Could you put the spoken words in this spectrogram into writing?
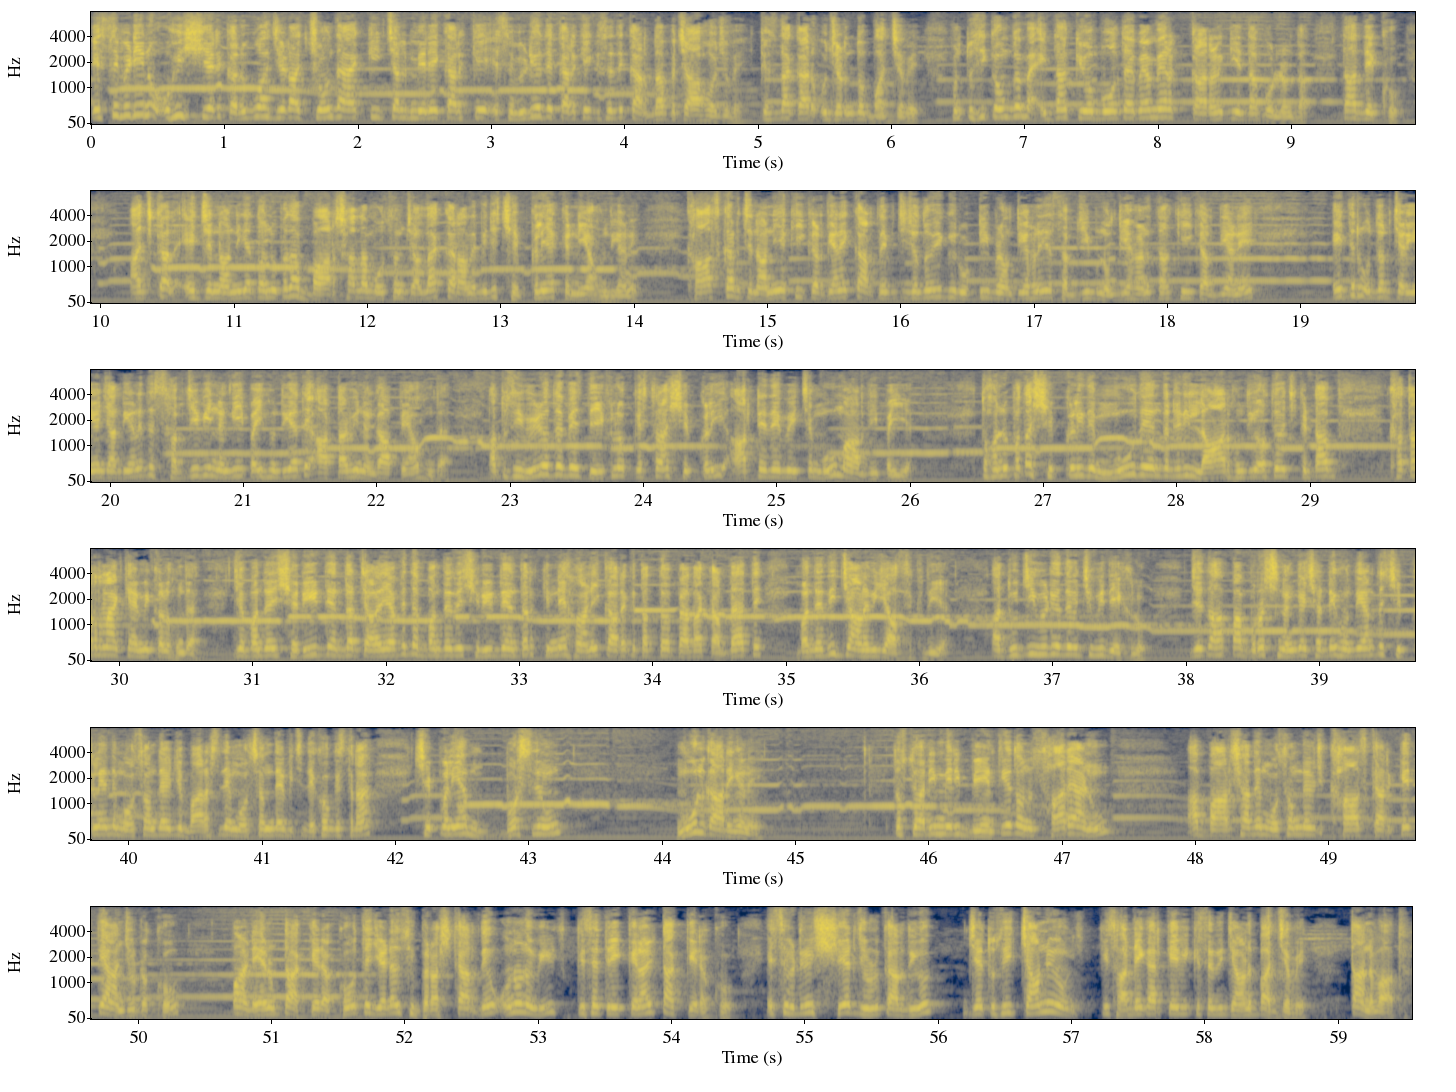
ਇਸ ਵੀਡੀਓ ਨੂੰ ਉਹੀ ਸ਼ੇਅਰ ਕਰੂਗਾ ਜਿਹੜਾ ਚਾਹੁੰਦਾ ਹੈ ਕਿ ਚੱਲ ਮੇਰੇ ਕਰਕੇ, ਇਸ ਵੀਡੀਓ ਦੇ ਕਰਕੇ ਕਿਸੇ ਦੇ ਘਰ ਦਾ ਬਚਾਅ ਹੋ ਜਾਵੇ, ਕਿਸੇ ਦਾ ਘਰ ਉਜੜਨ ਤੋਂ ਬਚ ਜਾਵੇ। ਹੁਣ ਤੁਸੀਂ ਕਹੋਗੇ, ਮੈਂ ਇਦਾਂ ਕਿਉਂ ਬੋਲਦਾ ਪਿਆ? ਮੇਰਾ ਕਾਰਨ ਕੀ ਇਦਾਂ ਬੋਲਣ ਦਾ? ਤਾਂ ਦੇਖੋ ਅੱਜ ਕੱਲ ਇਹ ਜਨਾਨੀਆਂ, ਤੁਹਾਨੂੰ ਪਤਾ ਬਾਰਿਸ਼ਾਂ ਦਾ ਮੌਸਮ ਚੱਲਦਾ, ਘਰਾਂ ਦੇ ਵਿੱਚ ਛਿਪਕਲੀਆਂ ਕਿੰਨੀਆਂ ਹੁੰਦੀਆਂ ਨੇ। ਖਾਸ ਕਰ ਜਨਾਨੀਆਂ ਕੀ ਕਰਦੀਆਂ ਨੇ, ਘਰ ਦੇ ਵਿੱਚ ਜਦੋਂ ਵੀ ਕੋਈ ਰੋਟੀ ਬਣਾਉਂਦੀਆਂ ਹਨ ਜਾਂ ਸਬਜ਼ੀ ਬਣਾਉਂਦੀਆਂ ਹਨ, ਤਾਂ ਕੀ ਕਰਦੀਆਂ ਨੇ? ਇੱਧਰ ਉੱਧਰ ਚਲੀਆਂ ਜਾਂਦੀਆਂ ਨੇ ਤੇ ਸਬਜ਼ੀ ਵੀ ਨੰਗੀ ਪਈ ਹੁੰਦੀ ਹੈ ਤੇ ਆਟਾ ਵੀ ਨੰਗਾ ਪਿਆ ਹੁੰਦਾ ਆ ਤੁਸੀਂ ਵੀਡੀਓ ਦੇ ਵਿੱਚ ਦੇਖ ਲਓ ਕਿਸ ਤਰ੍ਹਾਂ ਛਿਪਕਲੀ ਆਟੇ ਦੇ ਵਿੱਚ ਮੂੰਹ ਮਾਰਦੀ ਪਈ ਹੈ। ਤੁਹਾਨੂੰ ਪਤਾ ਛਿਪਕਲੀ ਦੇ ਮੂੰਹ ਦੇ ਅੰਦਰ ਜਿਹੜੀ ਲਾਰ ਹੁੰਦੀ ਹੈ, ਉਹਦੇ ਵਿੱਚ ਕਿੱਡਾ ਖਤਰਨਾਕ ਕੈਮੀਕਲ ਹੁੰਦਾ ਜੇ ਬੰਦੇ ਦੇ ਸਰੀਰ ਦੇ ਅੰਦਰ ਚਲਾ ਜਾਵੇ ਤਾਂ ਬੰਦੇ ਦੇ ਸਰੀਰ ਦੇ ਅੰਦਰ ਕਿੰਨੇ ਹਾਨੀਕਾਰਕ ਤੱਤਵ ਪੈਦਾ ਕਰਦਾ ਹੈ ਤੇ ਬੰਦੇ ਦੀ ਜਾਨ ਵੀ ਜਾ ਸਕਦੀ ਹੈ। ਆ ਦੂਜੀ ਵੀਡੀਓ ਦੇ ਵਿੱਚ ਵੀ ਦੇਖ ਲਓ। ਜੇ ਤਾਂ ਆਪਾਂ ਬੁਰਸ਼ ਨੰਗੇ ਛੱਡੇ ਹੁੰਦੇ ਹਨ ਤੇ ਛਿਪਕਲੀਆਂ ਦੇ ਮੌਸਮ ਦੇ ਵਿੱਚ, ਬਾਰਿਸ਼ ਦੇ ਮੌਸਮ ਦੇ ਵਿੱਚ ਦੇਖੋ ਕਿਸ ਤਰ੍ਹਾਂ ਛਿਪਕਲੀਆਂ ਬੁਰਸ਼ ਨੂੰ ਮੂਲ ਕਰ ਰਹੀਆਂ ਨੇ। ਤੋ ਸਵਾਰੀ ਮੇਰੀ ਬੇਨਤੀ ਹੈ ਤੁਹਾਨੂੰ ਸਾਰਿਆਂ ਨੂੰ ਆ ਬਾਰਿਸ਼ਾਂ ਦੇ ਮੌਸਮ ਦੇ ਵਿੱਚ ਖਾਸ ਕਰਕੇ ਧਿਆਨ ਜੂ ਰੱਖੋ। ਭਾਂਡਿਆਂ ਨੂੰ ਢੱਕ ਕੇ ਰੱਖੋ ਤੇ ਜਿਹੜਾ ਤੁਸੀਂ ਬਰਸ਼ ਕਰਦੇ ਹੋ, ਉਹਨਾਂ ਨੂੰ ਵੀ ਕਿਸੇ ਤਰੀਕੇ ਨਾਲ ਢੱਕ ਕੇ ਰੱਖੋ। ਇਸ ਵੀਡੀਓ ਨੂੰ ਸ਼ੇਅਰ ਜ਼ਰੂਰ ਕਰ ਦਿਓ, ਜੇ ਤੁਸੀਂ ਚਾਹੁੰਦੇ ਹੋ ਕਿ ਸਾਡੇ ਕਰਕੇ ਵੀ ਕਿਸੇ ਦੀ ਜਾਨ ਬਚ ਜਾਵੇ। ਧੰਨਵਾਦ।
